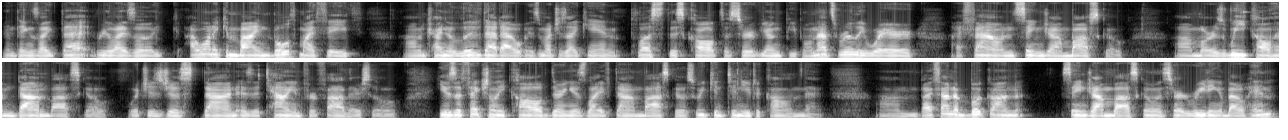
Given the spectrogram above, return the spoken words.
and things like that, Realize like I want to combine both my faith um, and trying to live that out as much as I can, plus this call to serve young people. And that's really where I found St. John Bosco, um, or as we call him, Don Bosco, which is just Don is Italian for father. So he was affectionately called during his life Don Bosco, so we continue to call him that. Um, but I found a book on St. John Bosco and started reading about him.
